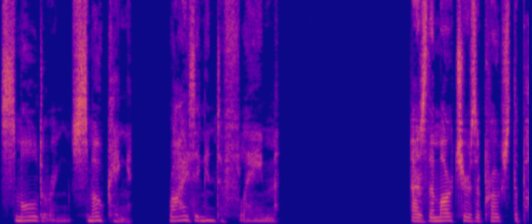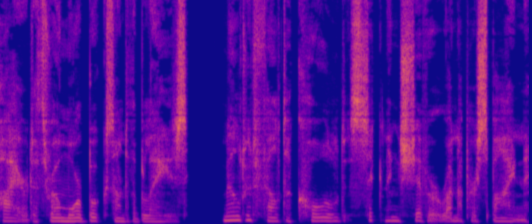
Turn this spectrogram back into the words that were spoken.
smoldering, smoking, rising into flame. As the marchers approached the pyre to throw more books onto the blaze, Mildred felt a cold, sickening shiver run up her spine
